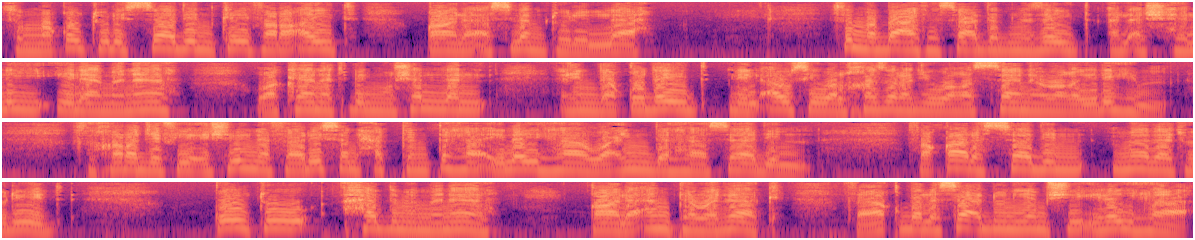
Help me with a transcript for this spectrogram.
ثم قلت للساد كيف رأيت؟ قال أسلمت لله. ثم بعث سعد بن زيد الأشهلي إلى مناه وكانت بالمشلل عند قديد للأوس والخزرج وغسان وغيرهم فخرج في عشرين فارسا حتى انتهى إليها وعندها ساد. فقال الساد ماذا تريد؟ قلت هدم مناه. قال أنت وذاك. فأقبل سعد يمشي إليها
